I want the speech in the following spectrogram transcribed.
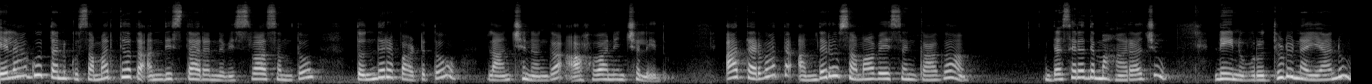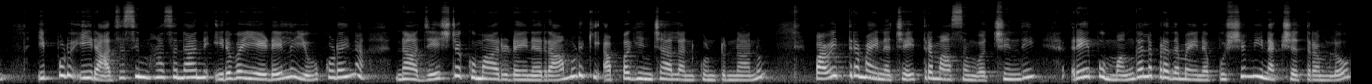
ఎలాగూ తనకు సమర్థత అందిస్తారన్న విశ్వాసంతో తొందరపాటుతో లాంఛనంగా ఆహ్వానించలేదు. ఆ తర్వాత అందరూ సమావేశం కాగా దశరథ మహారాజు నేను వృద్ధుడునయ్యాను. ఇప్పుడు ఈ రాజసింహాసనాన్ని ఇరవై ఏడేళ్ళ యువకుడైన నా జ్యేష్ఠ కుమారుడైన రాముడికి అప్పగించాలనుకుంటున్నాను. పవిత్రమైన చైత్రమాసం వచ్చింది. రేపు మంగళప్రదమైన పుష్యమి నక్షత్రంలో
